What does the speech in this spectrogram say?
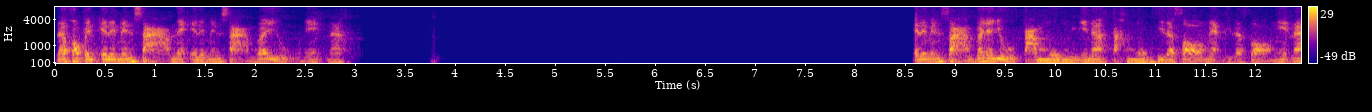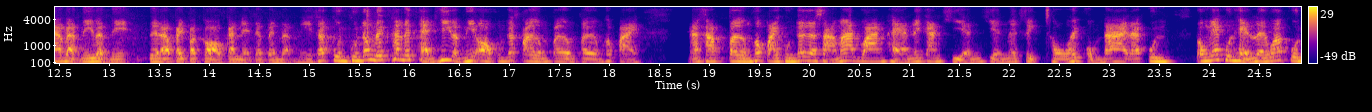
แล้วพอเป็นเอลิเมนต์สามเนี่ยเอลิเมนต์สามก็อยู่นี่นะเอลิเมนต์สามก็จะอยู่ตามมุมอย่างนี้นะตามมุมทีละสองเนี่ยทีละสองนี้นะแบบนี้แบบนี้เวลาไปประกอบกันเนี่ยจะเป็นแบบนี้ ถ้าคุณคุณต้องนึกถ้านึกแผนที่แบบนี้ออกคุณก็เติมเติมเติมเข้าไป นะครับเติมเข้าไปคุณก็จะสามารถวางแผนในการเขียนเขียนเมทริกโชว์ให้ผมได้แล้วคุณตรงนี้คุณเห็นเลยว่าคุณ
